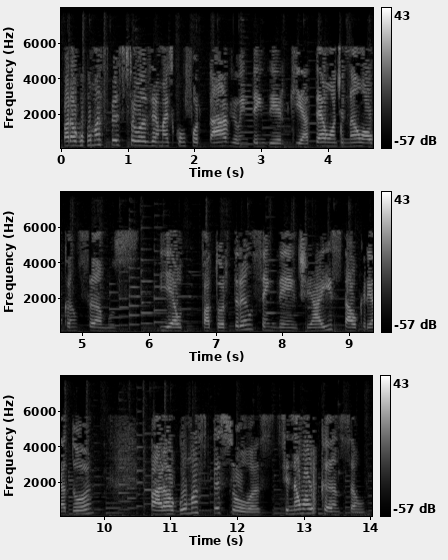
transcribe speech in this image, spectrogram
Para algumas pessoas é mais confortável entender que até onde não alcançamos, e é o fator transcendente, aí está o Criador. Para algumas pessoas, se não alcançam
